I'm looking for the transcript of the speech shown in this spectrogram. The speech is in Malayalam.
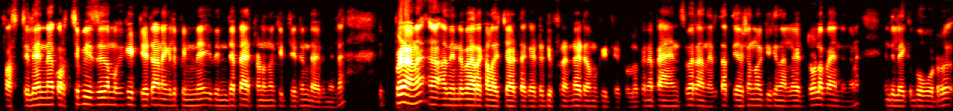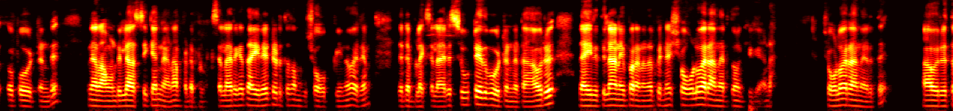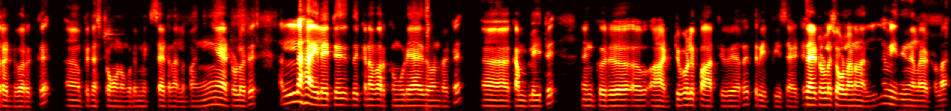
ഫസ്റ്റിൽ തന്നെ കുറച്ച് പീസ് നമുക്ക് കിട്ടിയിട്ടാണെങ്കിൽ പിന്നെ ഇതിന്റെ പാറ്റേൺ ഒന്നും കിട്ടിയിട്ടുണ്ടായിരുന്നില്ല. ഇപ്പോഴാണ് അതിന്റെ വേറെ കളർ ചാർട്ടൊക്കെ ആയിട്ട് ഡിഫറെന്റ് ആയിട്ട് നമുക്ക് കിട്ടിയിട്ടുള്ളൂ. പിന്നെ പാൻസ് വരാൻ നേരത്ത് അത്യാവശ്യം നോക്കി നല്ല ഹെഡുള്ള പാന്റ് തന്നെയാണ്. ഇതിലേക്ക് ബോർഡർ പോയിട്ടുണ്ട്. പിന്നെ റൗണ്ട് ഇലാസ്റ്റിക് തന്നെയാണ്. അപ്പൊ ഡബിൾ എക്സ് എല്ലാവരൊക്കെ ധൈര്യമായിട്ട് എടുത്ത് നമുക്ക് ഷോപ്പിൽ നിന്ന് വരും. ഇത് ഡബിൾ എക്സ് എല്ലാവരും സൂട്ട് ചെയ്ത് പോയിട്ടുണ്ട് കേട്ടോ ആ ഒരു ധൈര്യത്തിലാണ് ഈ പറയുന്നത് പിന്നെ ഷോൾ വരാൻ നേരത്ത് നോക്കിയിരിക്കേണ്ട ഷോൾ വരാൻ നേരത്ത് ആ ഒരു ത്രെഡ് വർക്ക് പിന്നെ സ്റ്റോണും കൂടി മിക്സ് ആയിട്ട് നല്ല ഭംഗിയായിട്ടുള്ളൊരു നല്ല ഹൈലൈറ്റ് നിൽക്കുന്ന വർക്കും കൂടി ആയതുകൊണ്ടിട്ട് കംപ്ലീറ്റ് നിങ്ങൾക്കൊരു അടിപൊളി പാർട്ടി വെയർ ത്രീ പീസ് ആയിട്ട്. ഇതായിട്ടുള്ള ഷോളാണ് നല്ല വീതി നല്ലതായിട്ടുള്ള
